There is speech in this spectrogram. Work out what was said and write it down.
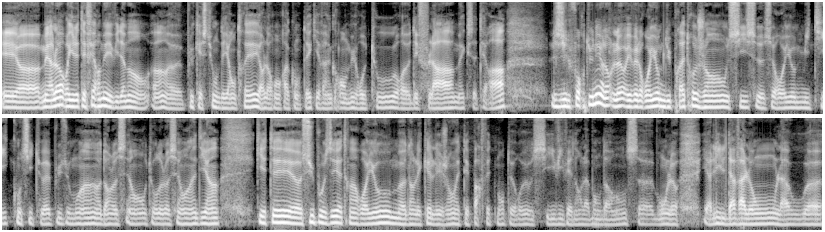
Euh, mais alors, il était fermé, évidemment. Hein, plus question d'y entrer. Alors, on racontait qu'il y avait un grand mur autour, des flammes, etc. Les îles Fortunées, alors il y avait le royaume du prêtre Jean aussi, ce, royaume mythique constitué plus ou moins dans l'océan, autour de l'océan Indien, qui était euh, supposé être un royaume dans lequel les gens étaient parfaitement heureux aussi, vivaient dans l'abondance. Euh, bon, il y a l'île d'Avalon, là où euh,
